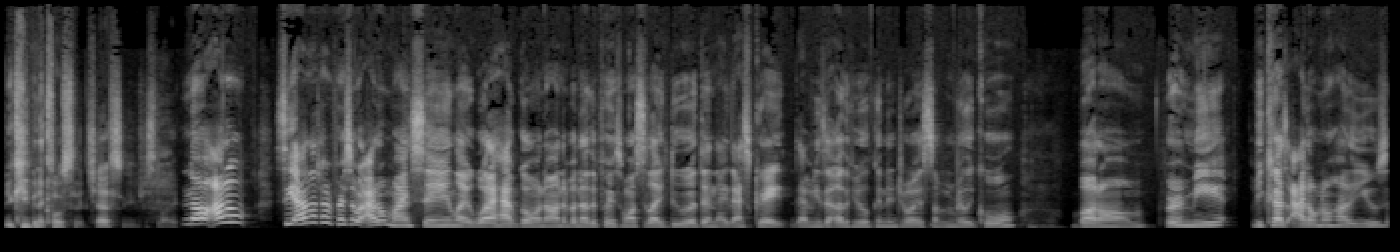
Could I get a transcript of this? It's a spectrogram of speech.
you keeping it close to the chest? Or you just like No, I don't. See, I'm the type of person where I don't mind saying like what I have going on. If another place wants to like do it, then like that's great. That means that other people can enjoy something really cool. But um, for me, because I don't know how to use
